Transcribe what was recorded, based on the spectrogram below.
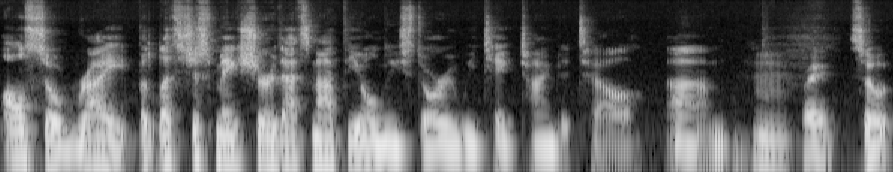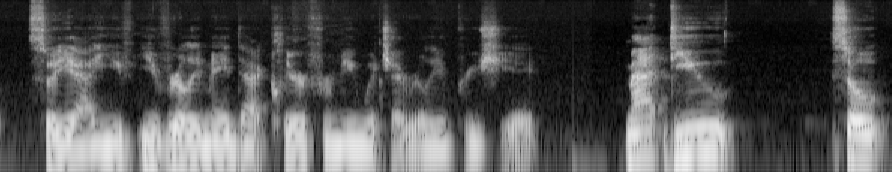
also right, but let's just make sure that's not the only story we take time to tell. Um, hmm. Right. So so yeah, you've you've really made that clear for me, which I really appreciate. Matt, do you so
